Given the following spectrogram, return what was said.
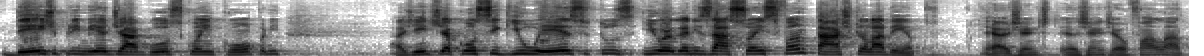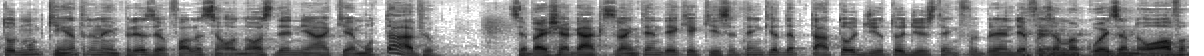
desde 1 de agosto com a Incompany, a gente já conseguiu êxitos e organizações fantásticas lá dentro. É, a gente, a gente, eu falo lá, todo mundo que entra na empresa, eu falo assim, ó, o nosso DNA aqui é mutável. Você vai chegar aqui, você vai entender que aqui você tem que adaptar todo dia, todo dia você tem que aprender a fazer uma coisa nova.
